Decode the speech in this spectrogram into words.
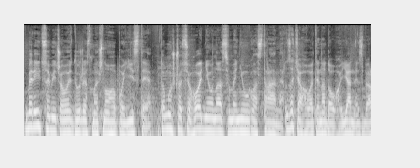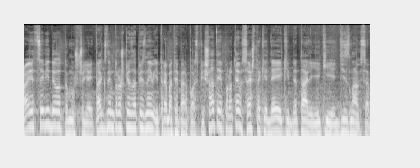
Беріть собі чогось дуже смачного поїсти, тому що сьогодні у нас в меню гостранер. Затягувати надовго я не збираюсь це відео, тому що я і так з ним трошки запізнив, і треба тепер поспішати. Проте, все ж таки, деякі деталі, які я дізнався,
